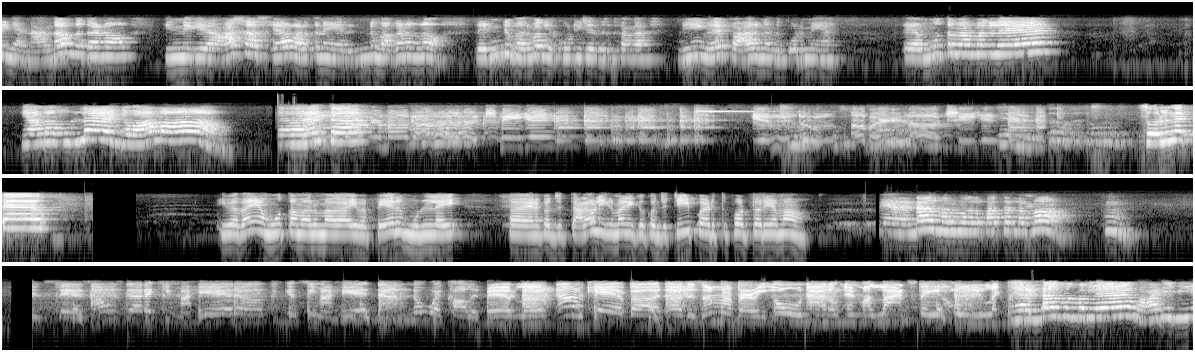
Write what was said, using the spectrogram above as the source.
வளர்க்குறீங்க நான் தான் உங்க தனம். இன்னைக்கு ஆசை ஆசையா வளர்த்தன என் ரெண்டு மகனுங்களும் ரெண்டு மருமகளை கூட்டிட்டு வந்திருக்காங்க. நீங்களே பாருங்க அந்த கொடுமைய. என் மூத்த மருமகளே. ஏமா முல்ல இங்க வாமா சொல்லுங்க இவ தான் என் மூத்த மருமக. இவ பேரு முல்லை. எனக்கு கொஞ்சம் தலைவலிக்கிற மாதிரி இருக்கு. கொஞ்சம் டீப் எடுத்து போட்டு வரியாமா ரெண்டாவது மருமகளை பார்த்துடலாமா? ம். ரெண்டாவது மருமகளே வாடி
